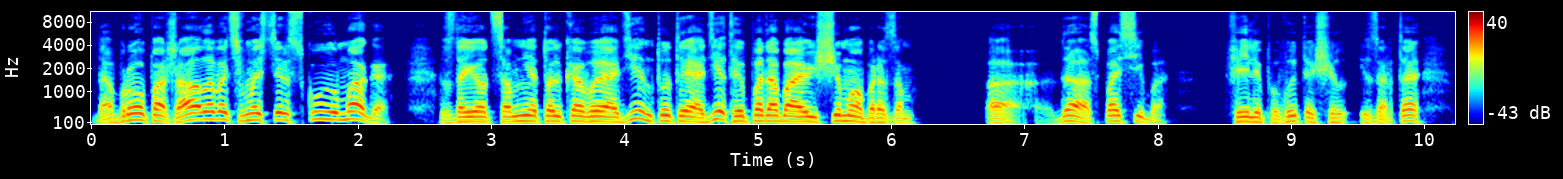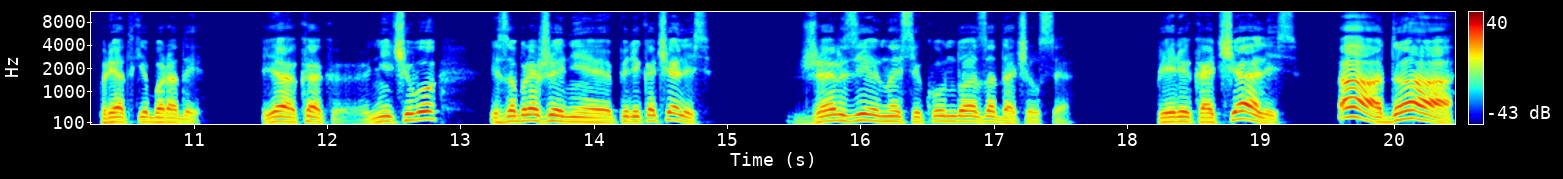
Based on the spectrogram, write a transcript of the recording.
«Добро пожаловать в мастерскую мага! Сдается мне, только вы один тут и одеты подобающим образом». «А, да, спасибо», Филипп вытащил изо рта прятки бороды. «Я как, ничего? Изображения перекачались?» Джерзи на секунду озадачился. «Перекачались? А, да!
